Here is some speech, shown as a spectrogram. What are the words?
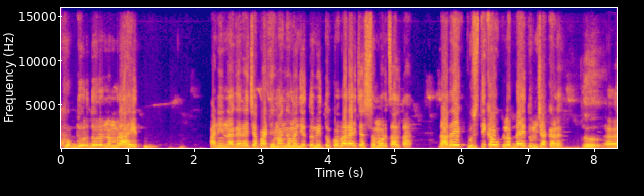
खूप दूर दूर नंबर आहेत आणि नगराच्या पाठीमागे म्हणजे तुम्ही तुकोबारायच्या समोर चालता दादा एक पुस्तिका उपलब्ध आहे तुमच्याकडं हो अ,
